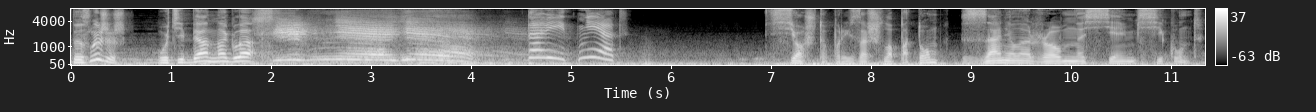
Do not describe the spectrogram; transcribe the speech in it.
Ты слышишь? У тебя на гла...» Сильнее! «Давид, нет!» Все, что произошло потом, заняло ровно 7 секунд.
